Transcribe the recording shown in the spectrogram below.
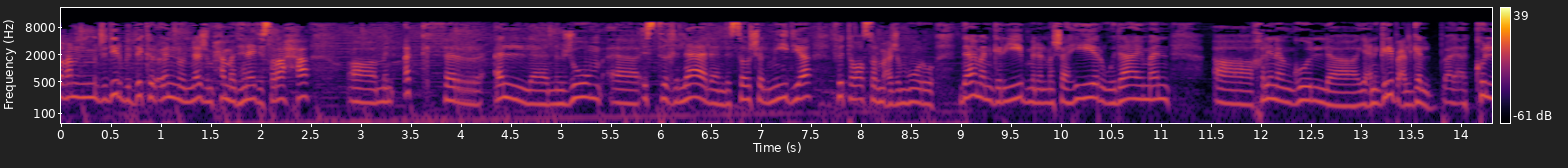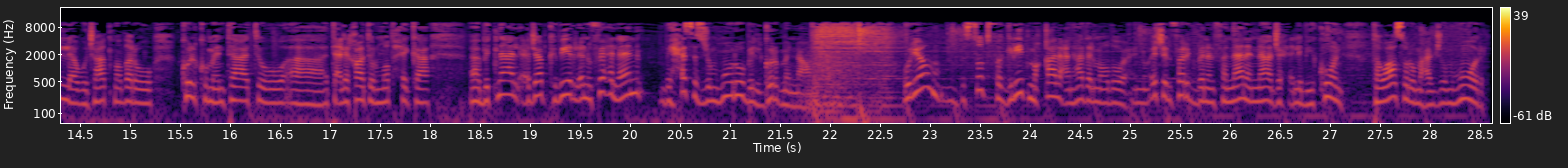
طبعا من جدير بالذكر إنه النجم محمد هنيدي صراحة آه، من أكثر النجوم آه، استغلالا للسوشيال ميديا في التواصل مع جمهوره. دائما قريب من المشاهير ودائما آه خلينا نقول آه يعني قريب على القلب. آه كل وجهات نظره كل كومنتاته آه تعليقاته المضحكة آه بتنال إعجاب كبير لأنه فعلا بيحسس جمهوره بالقرب منهم واليوم بالصدفة قريت مقال عن هذا الموضوع إنه إيش الفرق بين الفنان الناجح اللي بيكون تواصله مع الجمهور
